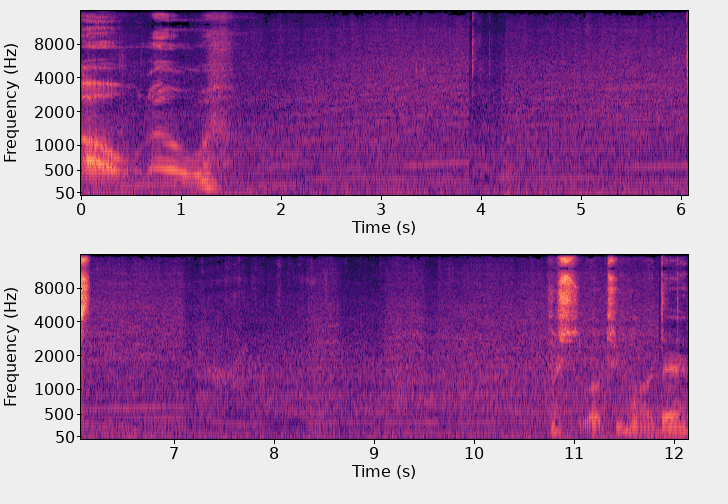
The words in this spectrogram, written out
Oh no. Pushed a little too hard there.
